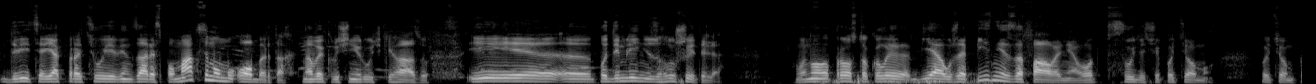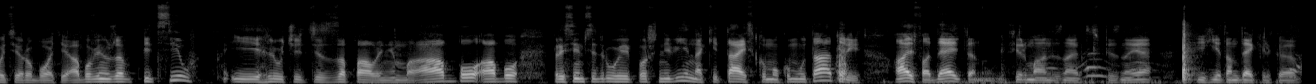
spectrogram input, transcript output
дивіться, як працює він зараз по максимуму обертах на викрученні ручки газу і е, по димлінню з глушителя. Воно просто коли б'є вже пізнє запалення, от судячи по цьому, по цьому по цій роботі, або він вже підсів і глючить з запаленням, або, або при 72-й поршневі на китайському комутаторі Альфа, Дельта, ну, фірма, не знаю, хто спізнає, їх є там декілька.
